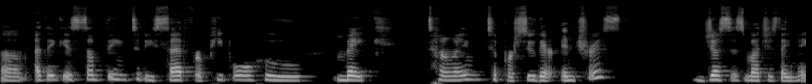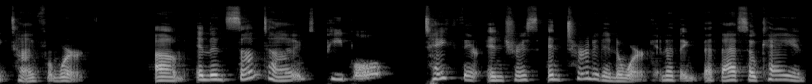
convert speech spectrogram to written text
um, I think is something to be said for people who make time to pursue their interest just as much as they make time for work. Um, and then sometimes people take their interest and turn it into work. And I think that that's okay. And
